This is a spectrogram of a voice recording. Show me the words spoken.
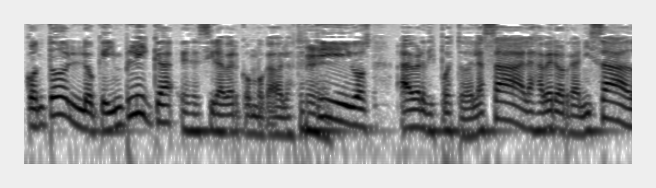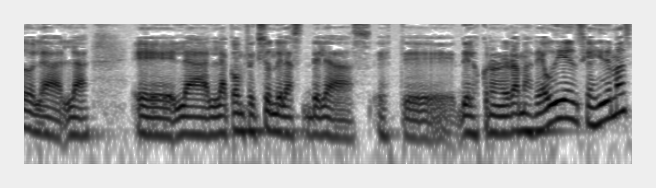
con todo lo que implica, es decir, haber convocado a los Sí. testigos, haber dispuesto de las salas, haber organizado la, la, eh, la, la confección de las de las este, de los cronogramas de audiencias y demás,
